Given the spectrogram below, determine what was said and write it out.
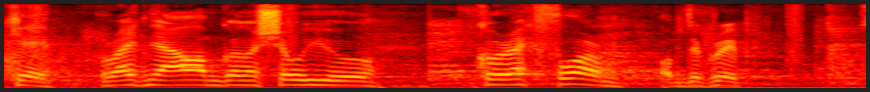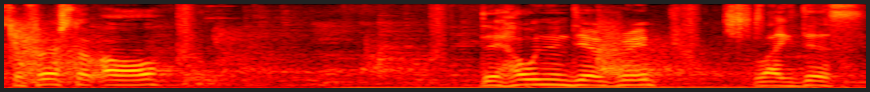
Okay, right now I'm gonna show you correct form of the grip. So first of all, they hold in their grip like this.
